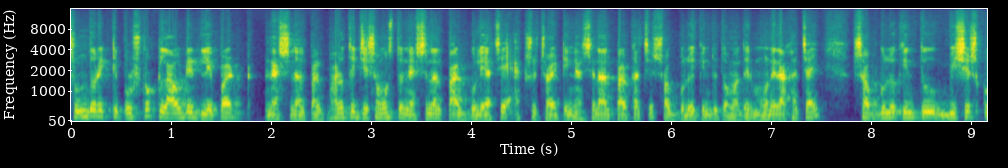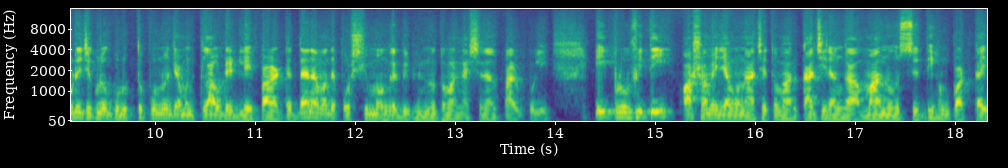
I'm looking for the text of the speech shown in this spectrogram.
সুন্দর একটি প্রশ্ন ক্লাউডেড লেপার্ড ন্যাশনাল পার্ক ভারতের যে সমস্ত ন্যাশনাল পার্কগুলি আছে, একশো ছয়টি ন্যাশনাল পার্ক আছে, সবগুলোই কিন্তু তোমাদের মনে রাখা চাই। সবগুলো কিন্তু বিশেষ করে যেগুলো গুরুত্বপূর্ণ, যেমন ক্লাউডেড লেপার্ড দেন আমাদের পশ্চিমবঙ্গের বিভিন্ন তোমার ন্যাশনাল পার্কগুলি এই প্রভৃতি, অসমে যেমন আছে তোমার কাজিরাঙ্গা মানস দিহং পটকাই,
